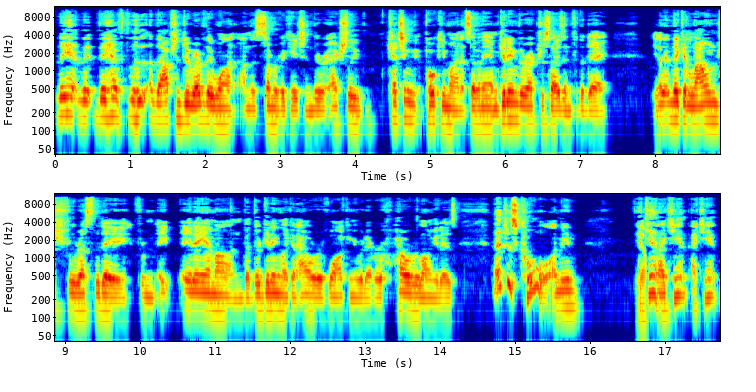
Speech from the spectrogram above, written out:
they ha- they- they have the, the option to do whatever they want on this summer vacation. They're actually catching Pokemon at 7 a.m., getting their exercise in for the day. Yep. Then they can lounge for the rest of the day from 8, 8 a.m. on, but they're getting like an hour of walking or whatever, however long it is. That's just cool. I mean, Yep. again, I can't, I can't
